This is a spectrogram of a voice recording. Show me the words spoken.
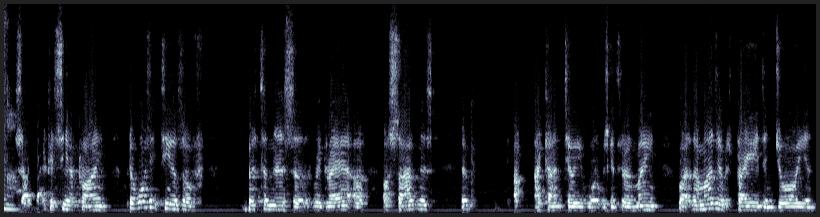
Oh. So I could see her crying. But it wasn't tears of bitterness or regret or, or sadness. It, I, I, can't tell you what was going through her mind, but I imagine it was pride and joy and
